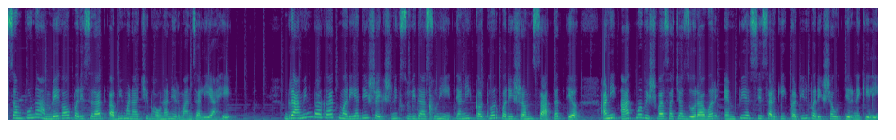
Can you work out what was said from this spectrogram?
संपूर्ण आंबेगाव परिसरात अभिमानाची भावना निर्माण झाली आहे. ग्रामीण भागात मर्यादित शैक्षणिक सुविधा असूनही त्यांनी कठोर परिश्रम सातत्य आणि आत्मविश्वासाच्या जोरावर एम पी एस सी सारखी कठीण परीक्षा उत्तीर्ण केली.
